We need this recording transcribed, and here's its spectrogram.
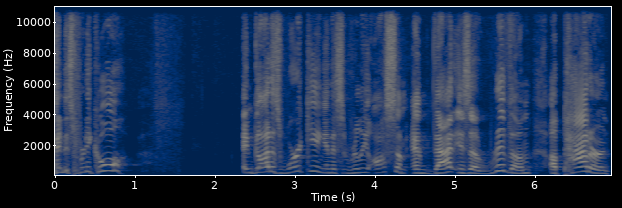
And it's pretty cool. And God is working and it's really awesome. And that is a rhythm, a pattern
